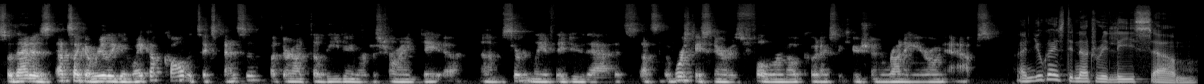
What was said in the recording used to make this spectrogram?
So that is that's like a really good wake up call. It's expensive, but they're not deleting or destroying data. Um, certainly, if they do that, it's that's the worst case scenario is full remote code execution, running your own apps. And you guys did not release um,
